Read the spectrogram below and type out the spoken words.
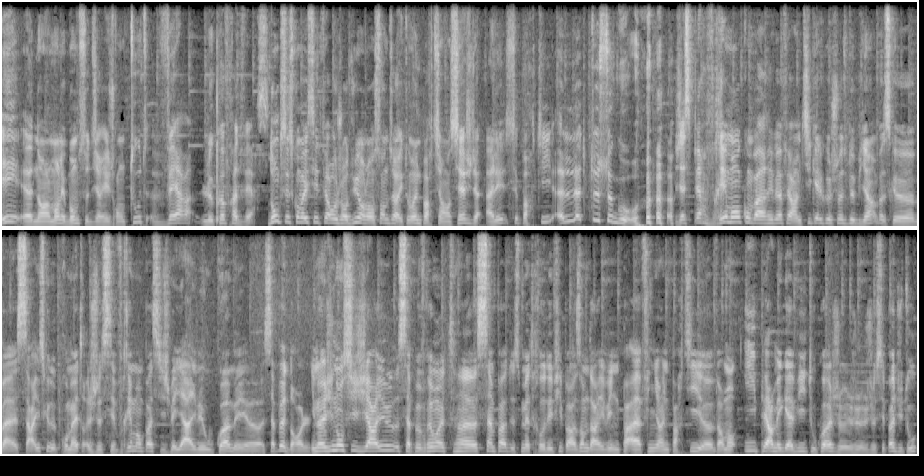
et euh, normalement les bombes se dirigeront toutes vers le coffre adverse. Donc c'est ce qu'on va essayer de faire aujourd'hui en lançant directement une partie en siège. Allez c'est parti, let's go J'espère vraiment qu'on va arriver à faire un petit quelque chose de bien parce que bah ça risque de promettre. Je sais vraiment pas si je vais y arriver ou quoi mais euh, ça peut être drôle. Imaginons si j'y arrive, ça peut vraiment être euh, sympa de se mettre au défi par exemple d'arriver à finir une partie vraiment hyper méga vite ou quoi, je, je sais pas du tout.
